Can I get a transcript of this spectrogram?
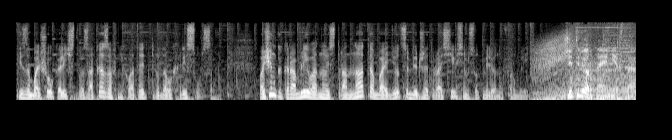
Из-за большого количества заказов не хватает трудовых ресурсов. Починка кораблей в одной из стран НАТО обойдется бюджету России в 700 миллионов рублей. Четвертое место.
